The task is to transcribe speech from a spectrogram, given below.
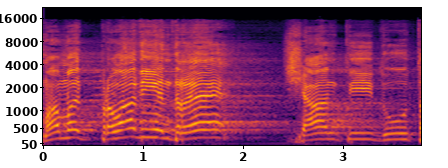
ಮೊಹಮ್ಮದ್ ಪ್ರವಾದಿ ಅಂದ್ರೆ ಶಾಂತಿ ದೂತ.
